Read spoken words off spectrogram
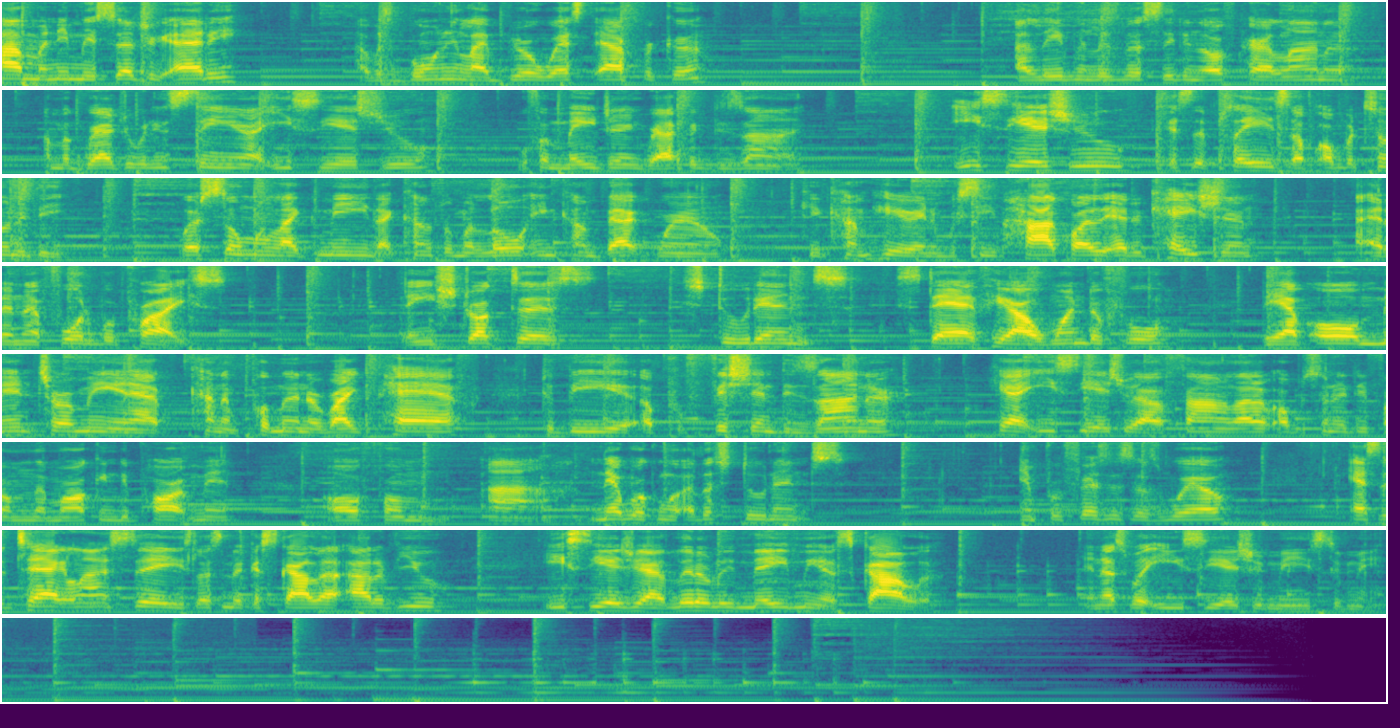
Hi, my name is Cedric Addy. I was born in Liberia, West Africa. I live in Elizabeth City, North Carolina. I'm a graduating senior at ECSU with a major in graphic design. ECSU is a place of opportunity where someone like me that comes from a low income background can come here and receive high quality education at an affordable price. The instructors, students, staff here are wonderful. They have all mentored me and have kind of put me on the right path to be a proficient designer. Here at ECSU, I've found a lot of opportunity from the marketing department or from uh, networking with other students and professors as well. As the tagline says, let's make a scholar out of you. ECSU have literally made me a scholar. And that's what ECSU means to me.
